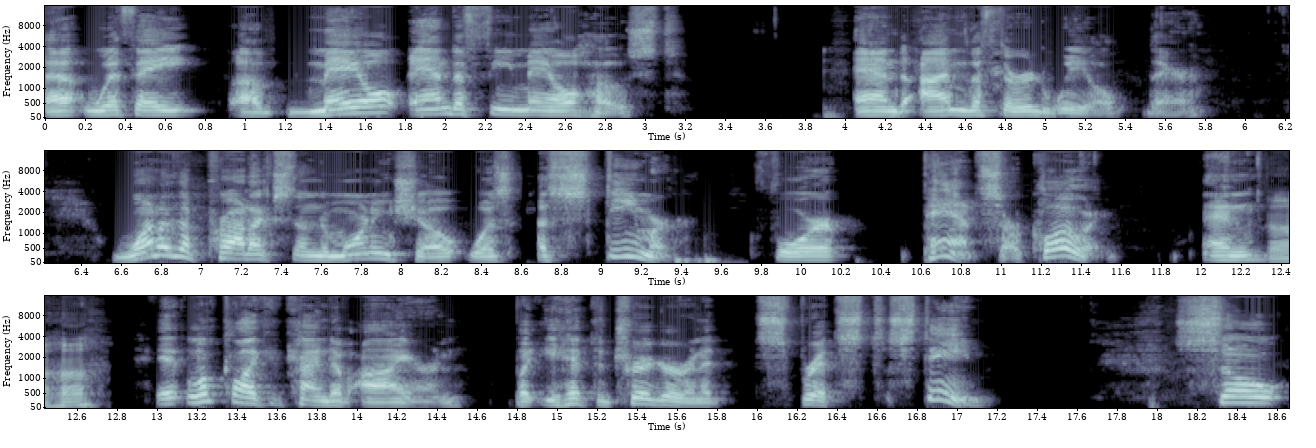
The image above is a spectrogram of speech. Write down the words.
uh, with a, a male and a female host, and I'm the third wheel there. One of the products on the morning show was a steamer for pants or clothing, and uh-huh. it looked like a kind of iron but you hit the trigger and it spritzed steam. So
